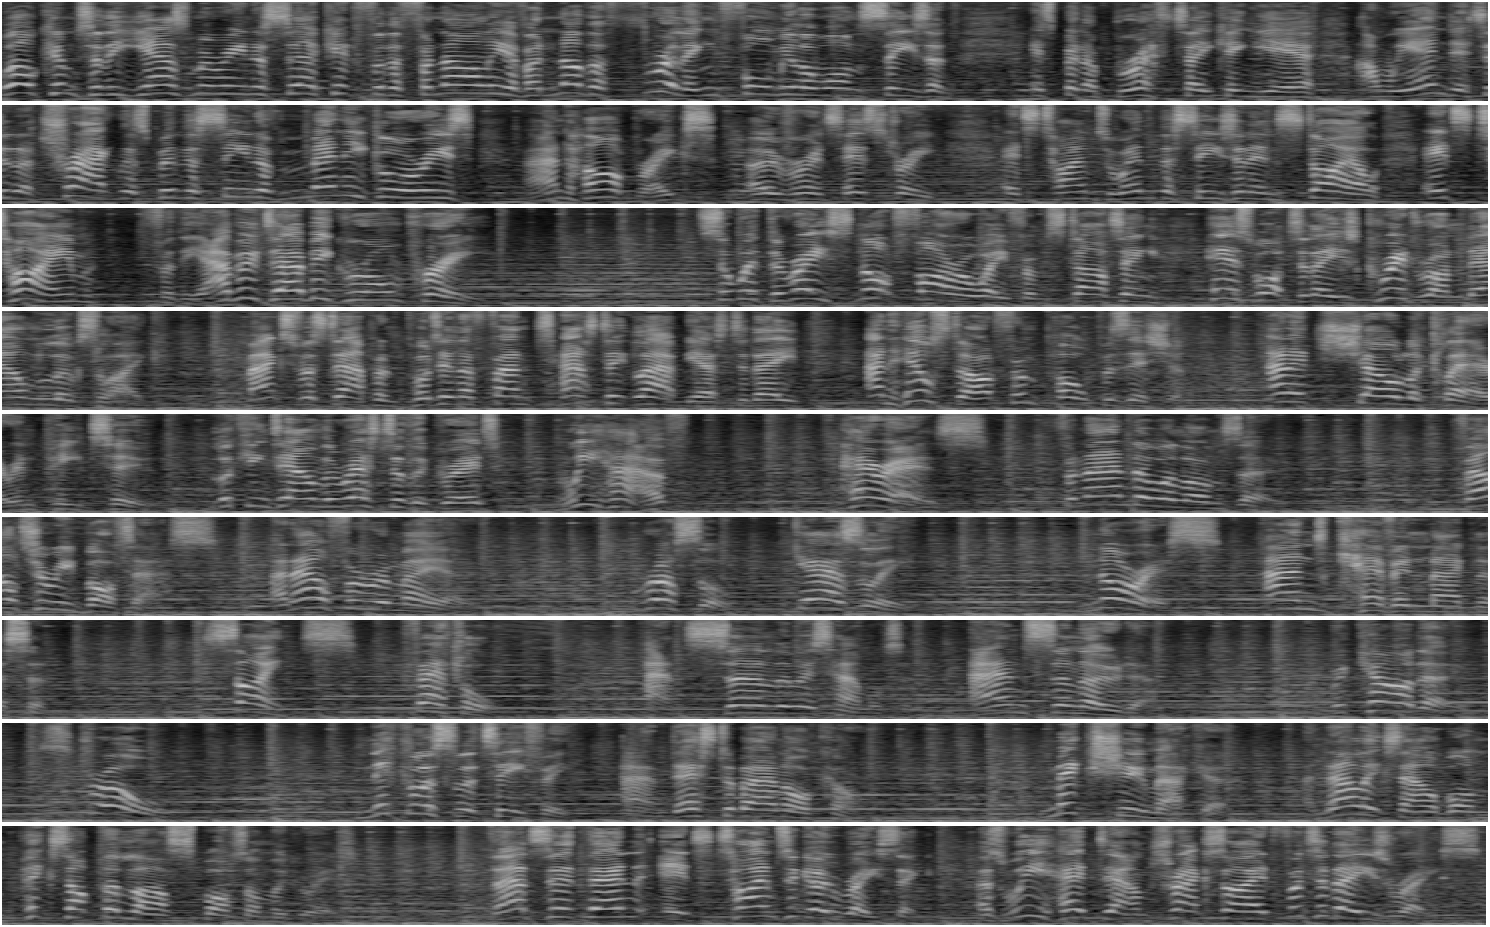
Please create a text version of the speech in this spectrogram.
Welcome to the Yas Marina circuit for the finale of another thrilling Formula One season. It's been a breathtaking year, and we end it at a track that's been the scene of many glories and heartbreaks over its history. It's time to end the season in style. It's time for the Abu Dhabi Grand Prix. So, with the race not far away from starting, here's what today's grid rundown looks like. Max Verstappen put in a fantastic lap yesterday, and he'll start from pole position. And it's Charles Leclerc in P2. Looking down the rest of the grid, we have Perez, Fernando Alonso, Valtteri Bottas, and Alfa Romeo, Russell, Gasly, Norris, and Kevin Magnussen, Sainz, Vettel, and Sir Lewis Hamilton, and Tsunoda, Ricciardo, Stroll, Nicholas Latifi, and Esteban Ocon. Mick Schumacher and Alex Albon picks up the last spot on the grid. That's it then, it's time to go racing as we head down trackside for today's race.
